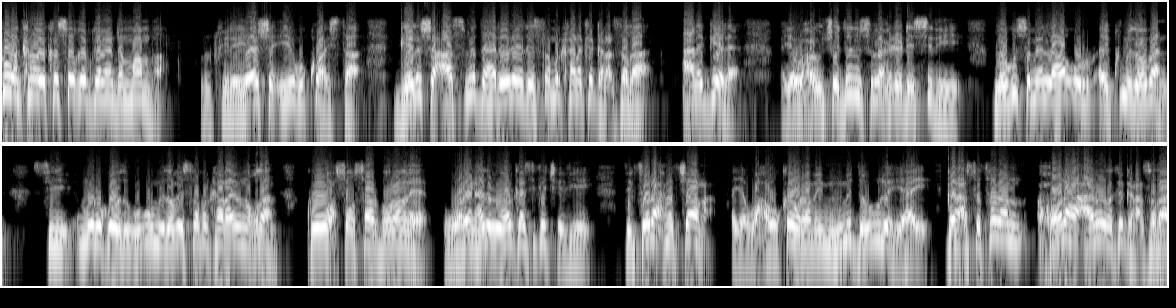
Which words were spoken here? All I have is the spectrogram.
kulankan ay ka soo qayb galeen dhammaanba mulkiilayaasha iyagu ku haysta geelasha caasimadda hareeraheeda islamarkaana ka ganacsada caana geela ayaa waxa ujeeddadiisu la xidhiidhay sidii loogu samayn lahaa urur ay ku midoobaan si muruqooda uu u midoobo islamarkaana ay u noqdaan kuwa wax soo saar buuran leh. Wareen hadal uu halkaasi ka jeediyey doctor axmed jaamac ayaa waxa uu ka warramay muhiimadda uu leeyahay ganacsatadan xoolaha caanahooda ka ganacsada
